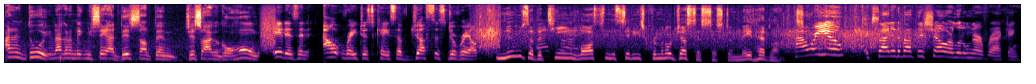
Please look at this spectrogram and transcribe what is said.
I didn't do it. You're not gonna make me say I did something just so I could go home. It is an outrageous case of justice derailed. News of the teen lost in the city's criminal justice system made headlines. How are you? Excited about this show or a little nerve wracking?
